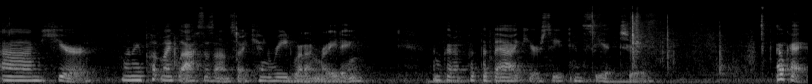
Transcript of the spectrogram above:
Um, here, let me put my glasses on so I can read what I'm writing. I'm gonna put the bag here so you can see it too. Okay,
